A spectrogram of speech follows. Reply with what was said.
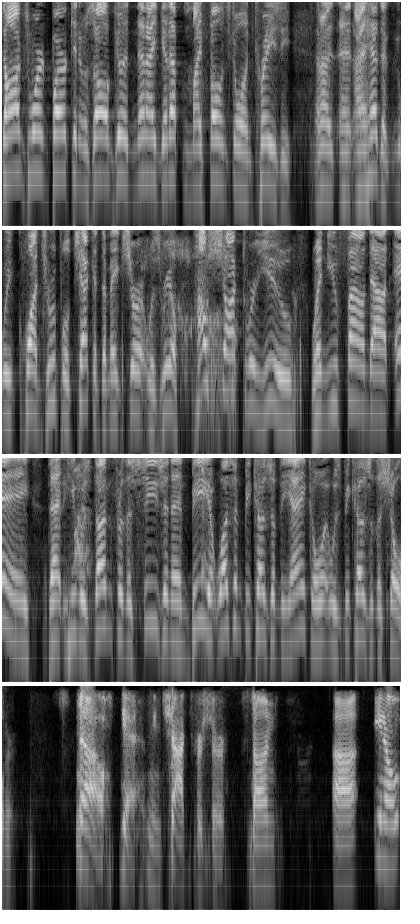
Dogs weren't barking. It was all good. And then I get up and my phone's going crazy. And I, and I had to quadruple check it to make sure it was real. How shocked were you when you found out, A, that he was done for the season, and B, it wasn't because of the ankle, it was because of the shoulder? No, yeah. I mean, shocked for sure stunned. Uh, you know,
